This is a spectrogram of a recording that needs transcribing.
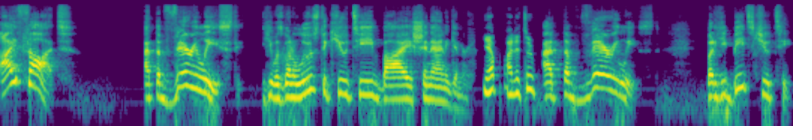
I thought, at the very least, he was going to lose to QT by shenaniganry yep, I did too. at the very least. But he beats QT.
